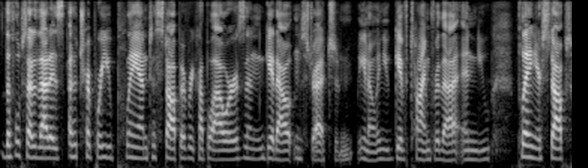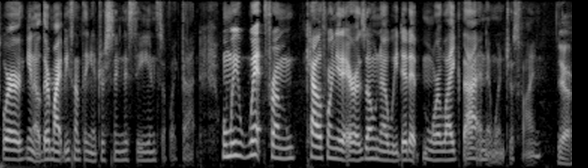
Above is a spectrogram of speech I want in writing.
the flip side of that is a trip where you plan to stop every couple hours and get out and stretch and you know and you give time for that and you plan your stops where you know there might be something interesting to see and stuff like that when we went from california to arizona we did it more like that and it went just fine Yeah.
